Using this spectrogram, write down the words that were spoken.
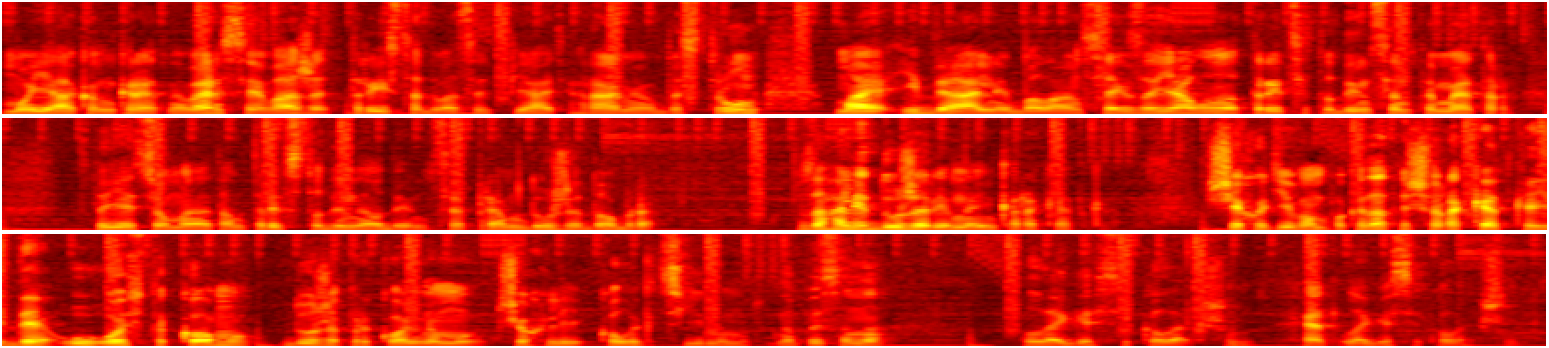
Моя конкретна версія важить 325 грамів без струн. Має ідеальний баланс, як заявлено, 31 см. Здається, у мене там 31,1. Це прям дуже добре. Взагалі дуже рівненька ракетка. Ще хотів вам показати, що ракетка йде у ось такому дуже прикольному чохлі колекційному. Тут написано Legacy Collection. Head Legacy Collection.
